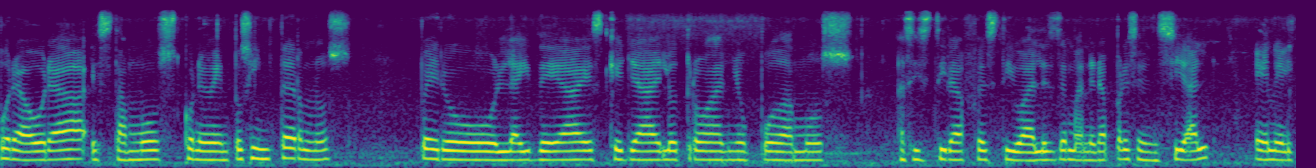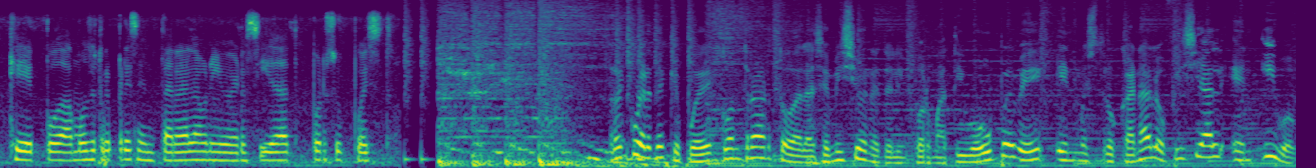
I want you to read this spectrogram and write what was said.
Por ahora estamos con eventos internos, pero la idea es que ya el otro año podamos asistir a festivales de manera presencial en el que podamos representar a la universidad, por supuesto. Recuerde que puede encontrar todas las emisiones del informativo UPB en nuestro canal oficial en iVoox,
